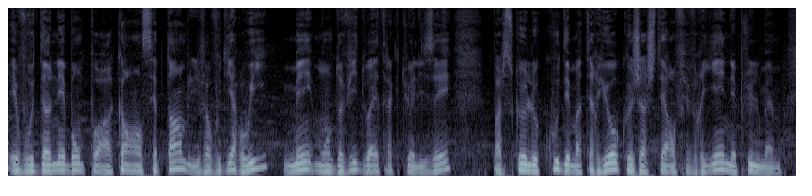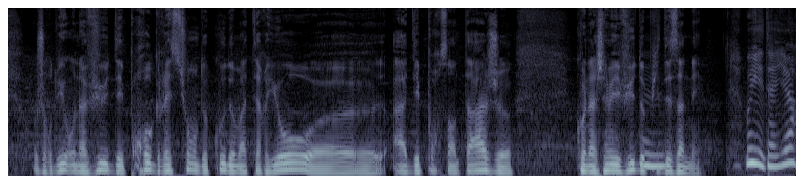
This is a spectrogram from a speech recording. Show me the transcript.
et vous donnez bon pour accord en septembre, il va vous dire oui, mais mon devis doit être actualisé parce que le coût des matériaux que j'achetais en février n'est plus le même. Aujourd'hui, on a vu des progressions de coûts de matériaux euh, à des pourcentages qu'on n'a jamais vus depuis Mhm. des années. Oui, d'ailleurs,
